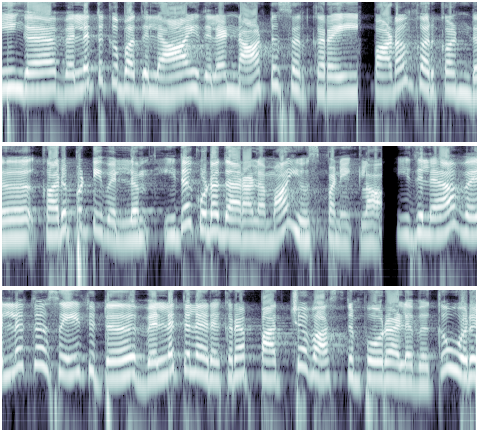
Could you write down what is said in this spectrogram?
நீங்க வெள்ளத்துக்கு பதிலா இதுல நாட்டு சர்க்கரை படம் கற்கண்டு கருப்பட்டி வெல்லம் இதை கூட தாராளமா யூஸ் பண்ணிக்கலாம். இதுல வெள்ளத்தை சேர்த்துட்டு வெள்ளத்துல இருக்கிற பச்சை வாசனை போற அளவுக்கு ஒரு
